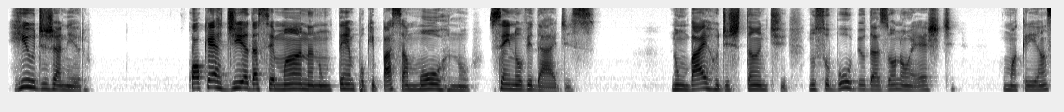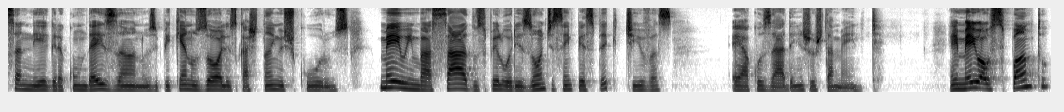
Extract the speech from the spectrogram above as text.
Rio de Janeiro. Qualquer dia da semana num tempo que passa morno, sem novidades. Num bairro distante, no subúrbio da Zona Oeste, uma criança negra com 10 anos e pequenos olhos castanho escuros, meio embaçados pelo horizonte sem perspectivas, é acusada injustamente. Em meio ao espanto,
